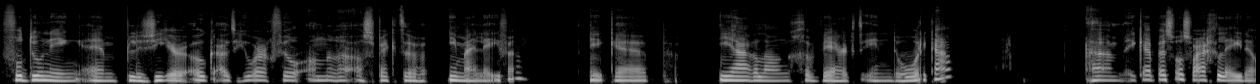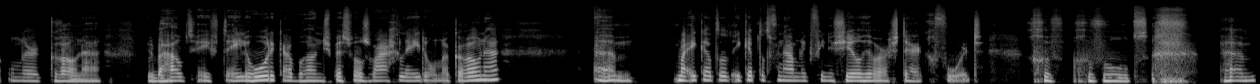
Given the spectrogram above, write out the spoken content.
voldoening en plezier ook uit heel erg veel andere aspecten in mijn leven. Ik heb jarenlang gewerkt in de horeca. Um, ik heb best wel zwaar geleden onder corona. Überhaupt heeft de hele horecabranche best wel zwaar geleden onder corona. Um, maar ik, had dat, ik heb dat voornamelijk financieel heel erg sterk gevoerd, gevoeld. um,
